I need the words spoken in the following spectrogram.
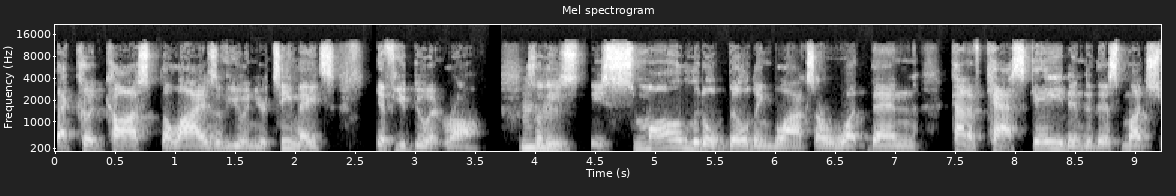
that could cost the lives of you and your teammates if you do it wrong. Mm-hmm. So these these small little building blocks are what then kind of cascade into this much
